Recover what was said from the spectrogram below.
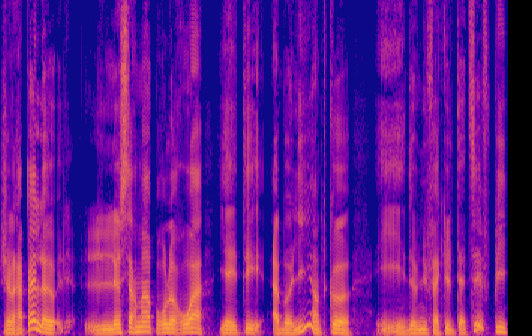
je le rappelle, le, serment pour le roi, il a été aboli, en tout cas, est devenu facultatif. Puis,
